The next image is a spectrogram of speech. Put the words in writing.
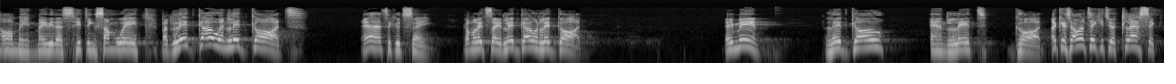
Amen. Maybe that's hitting somewhere, but let go and let God. Yeah, that's a good saying. Come on, let's say. Let go and let God. Amen. Let go and let God. Okay, so I want to take you to a classic,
